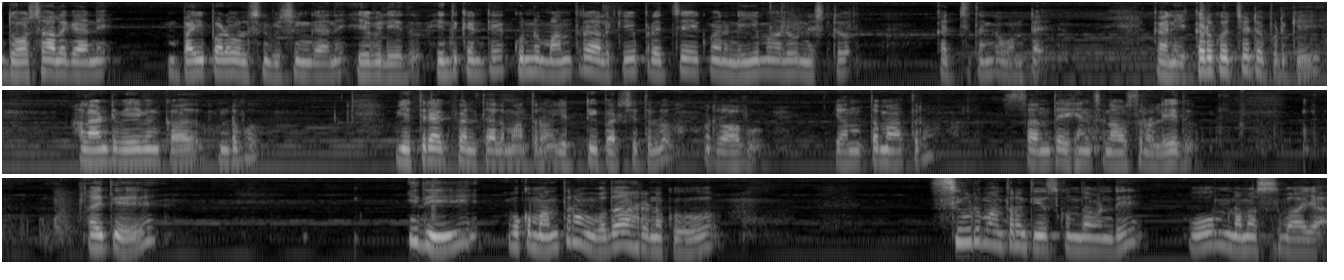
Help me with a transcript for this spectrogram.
దోషాలు కానీ భయపడవలసిన విషయం కానీ ఏమీ లేదు. ఎందుకంటే కొన్ని మంత్రాలకి ప్రత్యేకమైన నియమాలు నిష్ట ఖచ్చితంగా ఉంటాయి. కానీ ఇక్కడికి వచ్చేటప్పటికి అలాంటివి ఏమీ కాదు ఉండవు. వ్యతిరేక ఫలితాలు మాత్రం ఎట్టి పరిస్థితుల్లో రావు. ఎంత మాత్రం సందేహించిన అవసరం లేదు. అయితే ఇది ఒక మంత్రం ఉదాహరణకు శివుడు మంత్రం తీసుకుందామండి. ఓం నమ శివాయ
